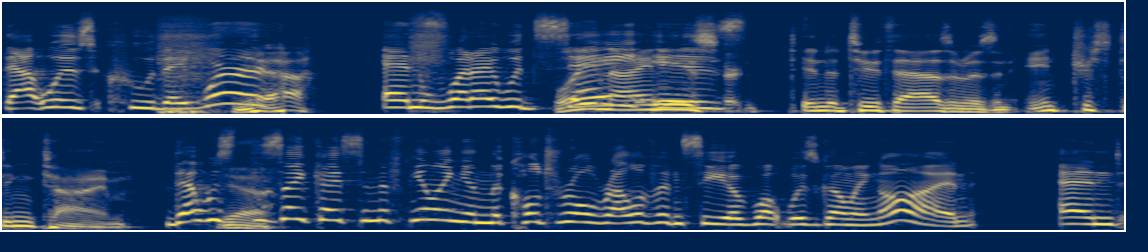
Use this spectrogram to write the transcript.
that was who they were Yeah, and what I would say '90s is into 2000 was an interesting time. that was yeah. the zeitgeist and the feeling and the cultural relevancy of what was going on and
